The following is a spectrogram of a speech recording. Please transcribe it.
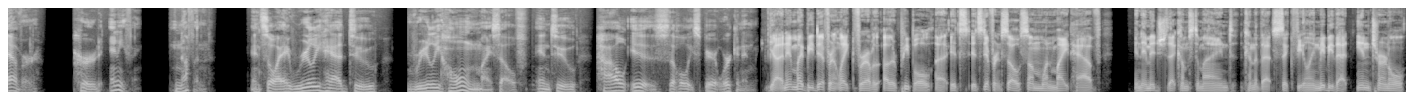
ever heard anything, nothing, and so I really had to really hone myself into how is the Holy Spirit working in me. Yeah, and it might be different. Like for other- other people, uh, it's it's different. So someone might have an image that comes to mind, kind of that sick feeling, maybe that internal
